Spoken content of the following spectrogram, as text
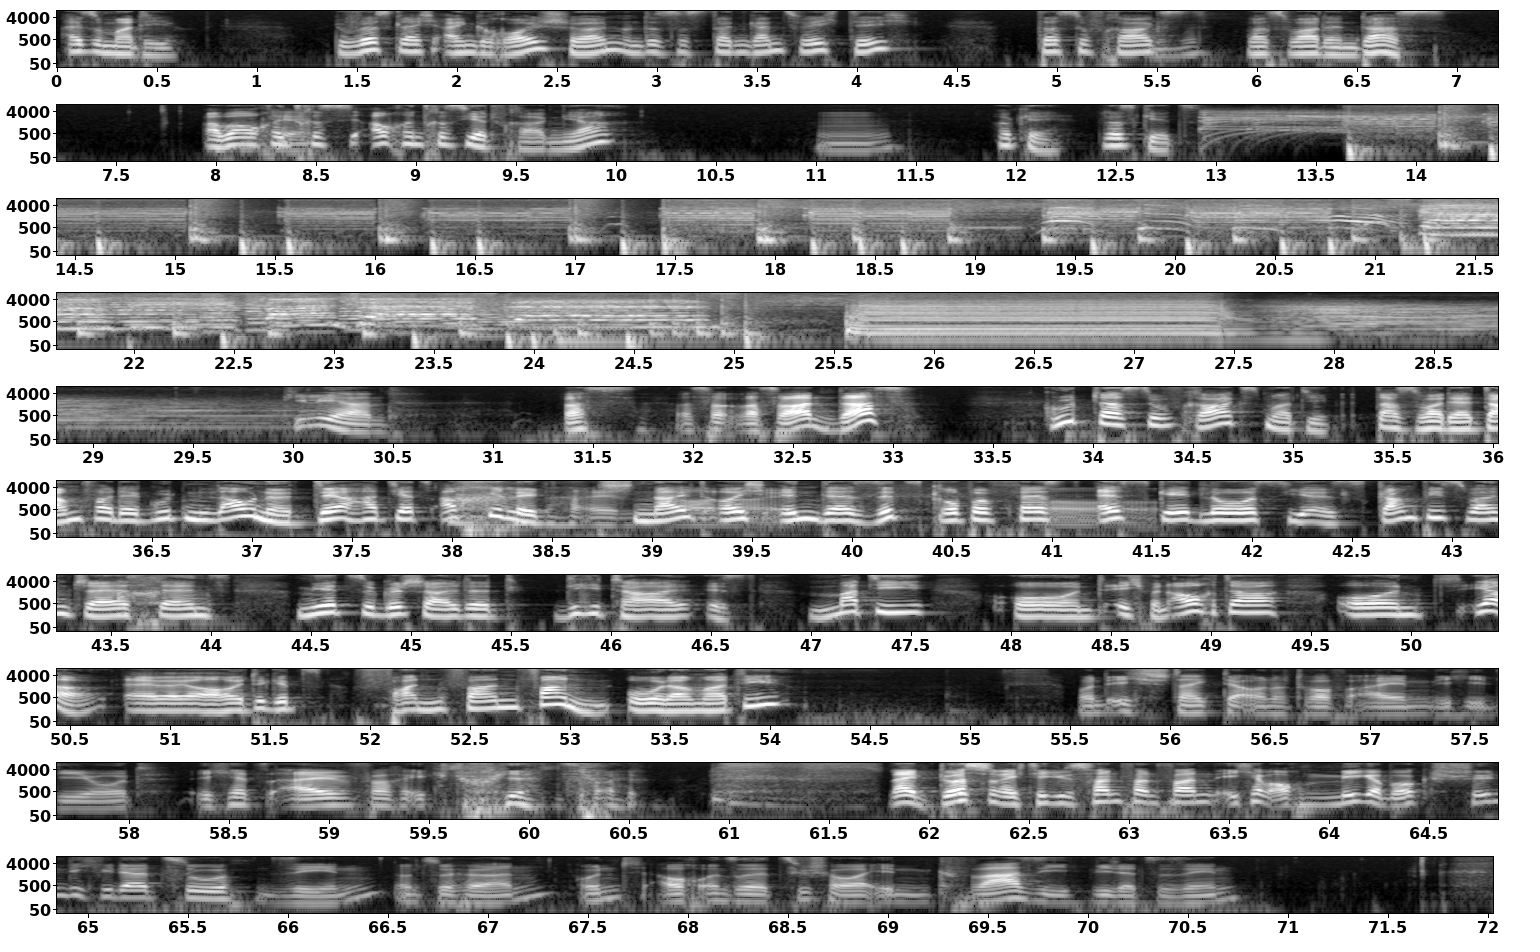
Also, Matti, du wirst gleich ein Geräusch hören und es ist dann ganz wichtig, dass du fragst, Mhm. was war denn das? Aber auch, Okay. interessi auch interessiert fragen, ja? Mhm. Okay, los geht's. Kilian, was, was, wa- was war denn das? Gut, dass du fragst, Matti. Das war der Dampfer der guten Laune. Der hat jetzt abgelegt. Nein, Schnallt oh euch nein. in der Sitzgruppe fest. Oh. Es geht los. Hier ist Scampis beim Jazz Dance. Mir zugeschaltet, digital, ist Matti. Und ich bin auch da. Und ja, äh, heute gibt's Fun, Fun, Fun. Oder, Matti? Und ich steig da auch noch drauf ein, ich Idiot. Ich hätte es einfach ignorieren sollen. Nein, du hast schon recht, hier gibt es Fun, Fun, Fun. Ich habe auch mega Bock, schön dich wieder zu sehen und zu hören und auch unsere ZuschauerInnen quasi wiederzusehen.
